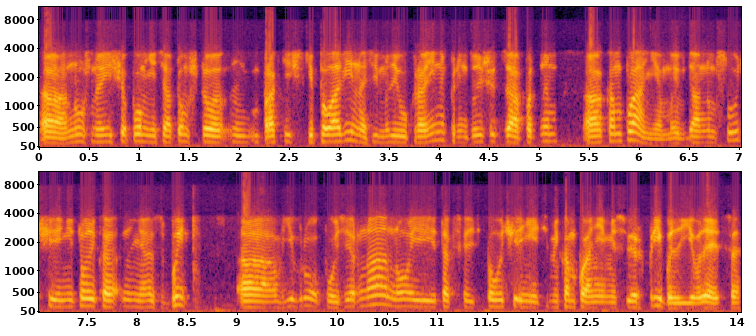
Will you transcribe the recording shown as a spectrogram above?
А, нужно еще помнить о том, что практически половина земли Украины принадлежит западным компаниям. И в данном случае не только сбыт в Европу зерна, но и, так сказать, получение этими компаниями сверхприбыли является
